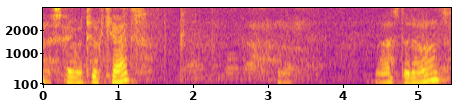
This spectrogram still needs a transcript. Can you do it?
Let's with two cats. Mastodons the bones.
